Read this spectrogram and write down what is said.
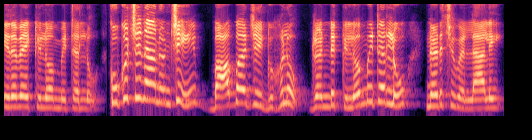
ఇరవై కిలోమీటర్లు. కుకుచినా నుంచి బాబాజీ గుహలు రెండు కిలోమీటర్లు నడిచి వెళ్ళాలి.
